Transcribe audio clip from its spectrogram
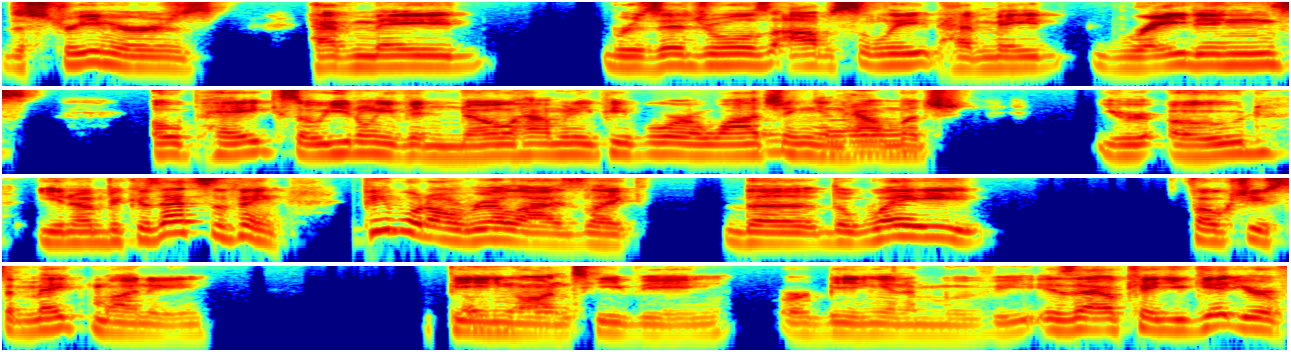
the streamers have made residuals obsolete have made ratings opaque so you don't even know how many people are watching and how Mhm. much you're owed you know because that's the thing people don't realize like the the way folks used to make money being on TV or being in a movie is that okay you get your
